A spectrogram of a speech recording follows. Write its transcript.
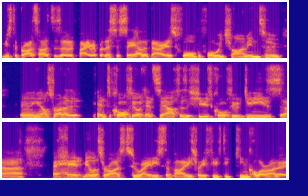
Mr. Brightside's deserved favourite, but let's just see how the barriers fall before we chime into anything else. Right, head to Caulfield, head south. There's a huge Caulfield Guineas uh, ahead, Militarize 280, Steparty 350, King Colorado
